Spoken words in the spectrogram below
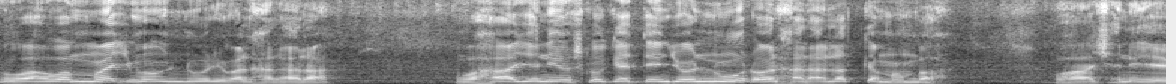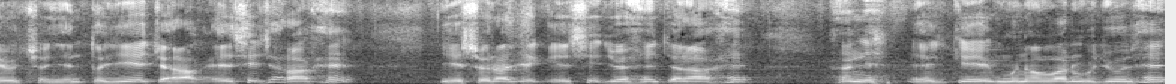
وہ وہ مجمع نور والحرارہ۔ وہ حاج یعنی اس کو کہتے ہیں جو نور اور حرارت کا منبع۔ وہ یعنی, یعنی تو یہ چراغ، ایسی چراغ ہے۔ یہ سورج ایک ایسی جو ہے چراغ ہے۔ ہاں جی ایک منور وجود ہے۔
